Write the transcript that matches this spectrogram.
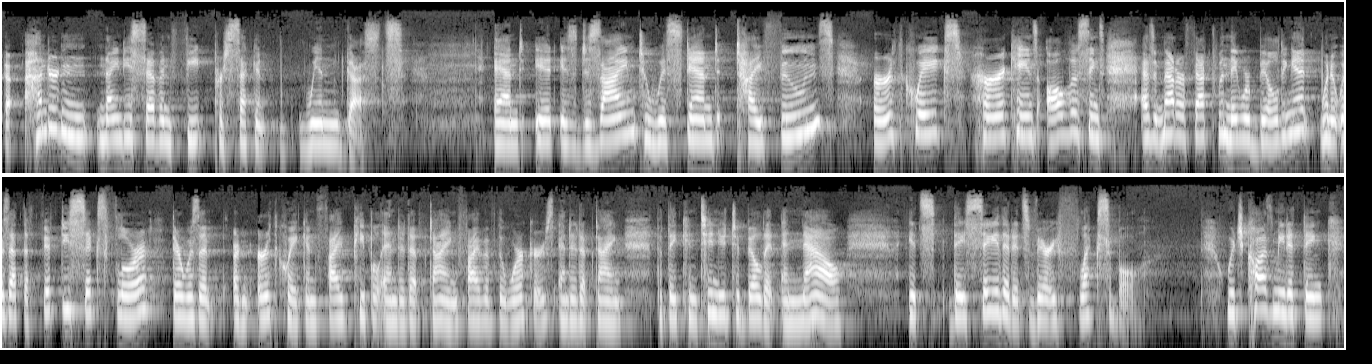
197 feet per second wind gusts. And it is designed to withstand typhoons, earthquakes, hurricanes, all those things. As a matter of fact, when they were building it, when it was at the 56th floor, there was a, an earthquake and five people ended up dying. Five of the workers ended up dying, but they continued to build it. And now it's, they say that it's very flexible, which caused me to think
